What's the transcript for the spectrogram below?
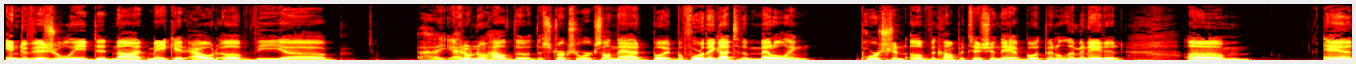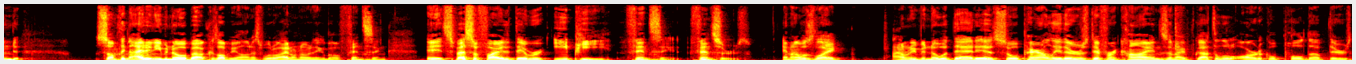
individually did not make it out of the. Uh, I, I don't know how the the structure works on that, but before they got to the medaling portion of the competition, they have both been eliminated. Um, and something I didn't even know about because I'll be honest, what I don't know anything about fencing. It specified that they were EP fencing fencers, and I was like, I don't even know what that is. So apparently, there's different kinds, and I've got the little article pulled up. There's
